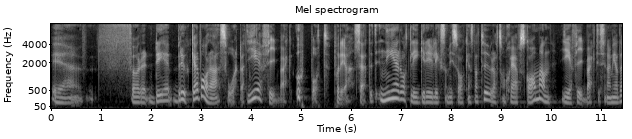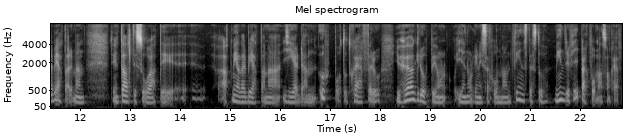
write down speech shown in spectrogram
Eh, för det brukar vara svårt att ge feedback uppåt på det sättet. Neråt ligger det ju liksom i sakens natur att som chef ska man ge feedback till sina medarbetare. Men det är ju inte alltid så att, det, att medarbetarna ger den uppåt åt chefer. Och ju högre upp i, en organisation man finns desto mindre feedback får man som chef.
